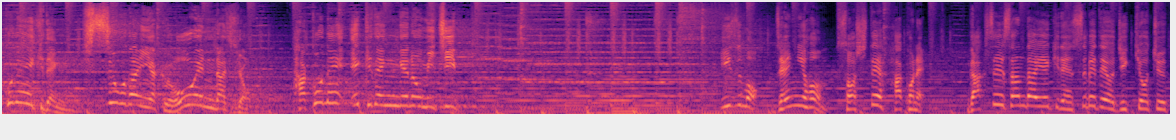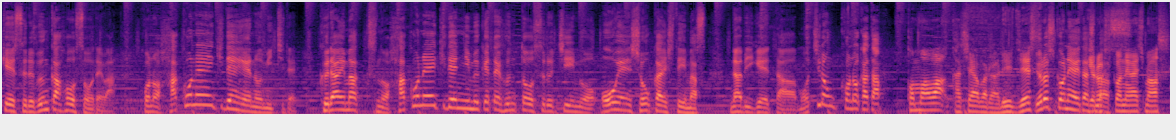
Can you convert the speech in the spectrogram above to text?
箱根駅伝出場大学応援ラジオ。箱根駅伝への道。出雲全日本そして箱根。学生三大駅伝すべてを実況中継する文化放送ではこの箱根駅伝への道でクライマックスの箱根駅伝に向けて奮闘するチームを応援紹介しています。ナビゲーターはもちろんこの方。こんばんは柏原隆二です。よろしくお願いいたします。よろしくお願いします。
